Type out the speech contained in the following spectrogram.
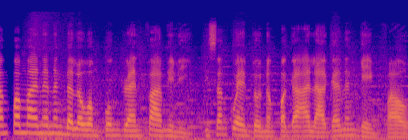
Ang pamana ng dalawampung Grand Family, isang kwento ng pag-aalaga ng game fowl.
